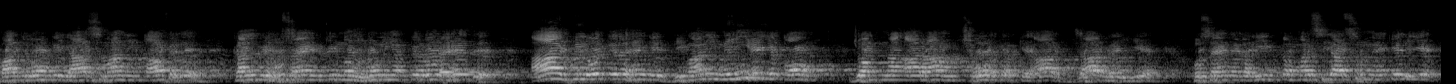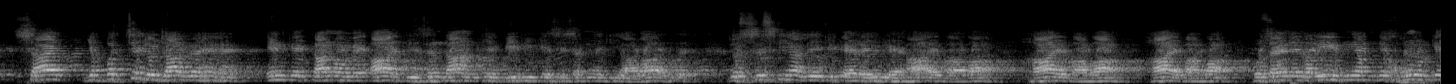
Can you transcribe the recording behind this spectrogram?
بادلوں کے آسمانی قافلے کل بھی حسین کی مظلومیت پہ رو رہے تھے۔ آج بھی روتے رہیں گے۔ دیوانی نہیں ہے یہ قوم جو اپنا آرام چھوڑ کر کے آج جاگ رہی ہے۔ حسین غریب کا مرثیہ سننے کے لیے شاید یہ بچے جو جاگ رہے ہیں، ان کے کانوں میں آج بھی زندان کے بی بی کے سسکنے کی آواز ہے۔ جو سسکیاں لے کے کہہ رہی ہے، ہائے بابا ہائے بابا ہائے بابا۔ حسین غریب نے اپنے خون کے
